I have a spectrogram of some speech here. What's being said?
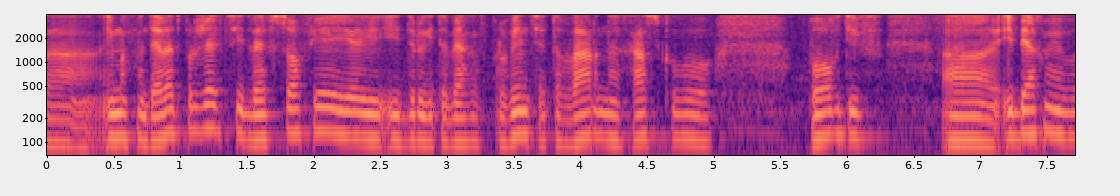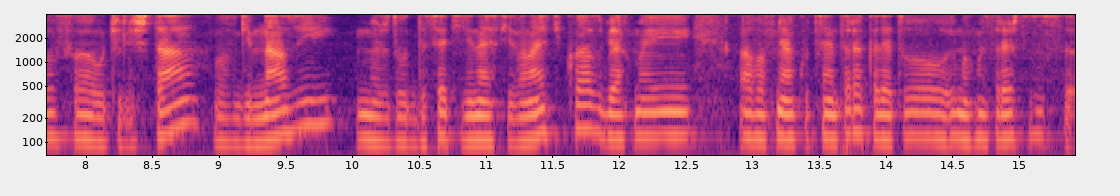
а, имахме 9 прожекции, две в София и, и, и другите бяха в провинцията, Варна, Хасково, Пловдив. А, и бяхме в училища, в гимназии, между 10, 11 и 12 клас. Бяхме и а, в някои центъра, където имахме среща с а,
